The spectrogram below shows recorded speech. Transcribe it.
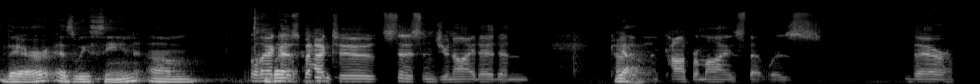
there as we've seen um, well that but, goes back to citizens united and kind yeah. of the compromise that was there.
